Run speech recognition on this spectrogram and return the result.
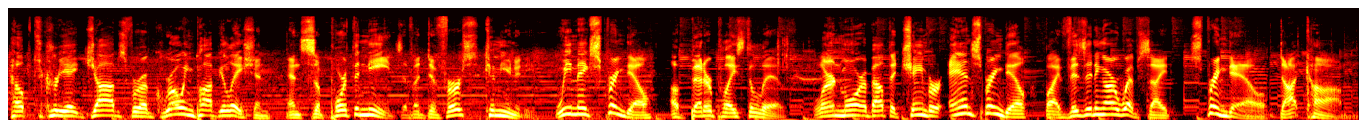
help to create jobs for a growing population, and support the needs of a diverse community. We make Springdale a better place to live. Learn more about the Chamber and Springdale by visiting our website, springdale.com.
